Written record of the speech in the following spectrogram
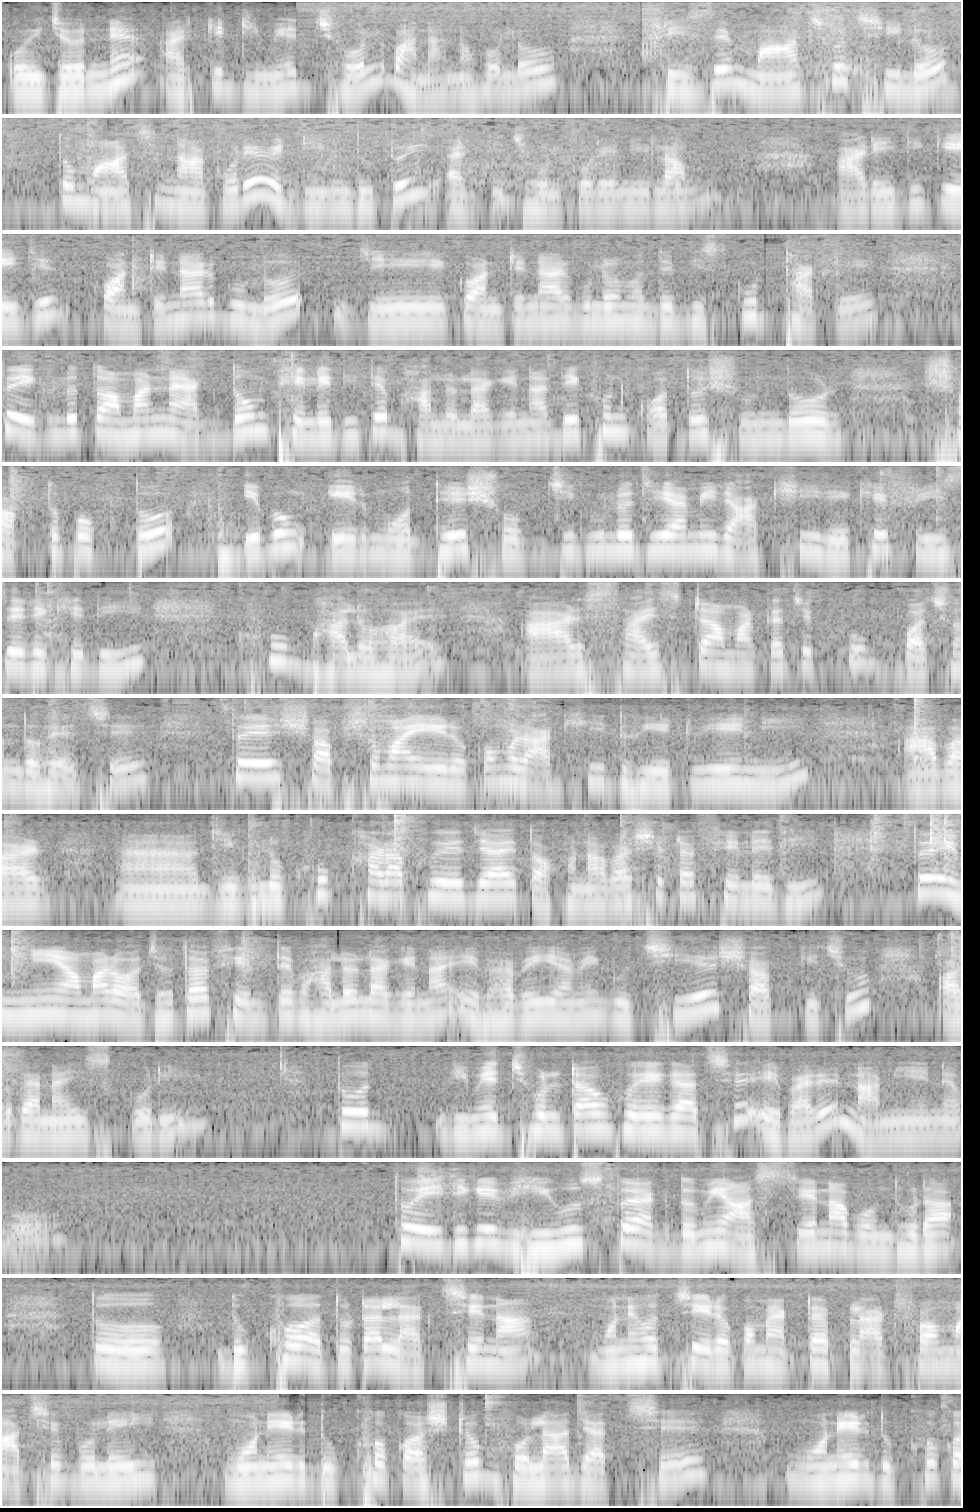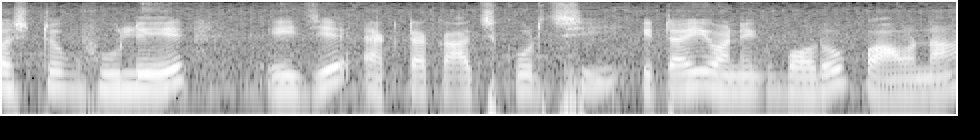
ওই জন্যে আর কি ডিমের ঝোল বানানো হলো। ফ্রিজে মাছও ছিল, তো মাছ না করে ওই ডিম দুটোই আর কি ঝোল করে নিলাম। আর এইদিকে এই যে কন্টেনারগুলো, যে কন্টেনারগুলোর মধ্যে বিস্কুট থাকে, তো এগুলো তো আমার না একদম ফেলে দিতে ভালো লাগে না। দেখুন কত সুন্দর শক্তপোক্ত এবং এর মধ্যে সবজিগুলো যে আমি রাখি, রেখে, ফ্রিজে রেখে দিই, খুব ভালো হয়। আর সাইজটা আমার কাছে খুব পছন্দ হয়েছে। তো এ সবসময় এরকম রাখি, ধুয়ে টুয়ে নিই। আবার যেগুলো খুব খারাপ হয়ে যায়, তখন আবার সেটা ফেলে দিই। তো এমনি আমার অযথা ফেলতে ভালো লাগে না, এভাবেই আমি গুছিয়ে সব কিছু অর্গানাইজ করি। তো ডিমের ঝোলটাও হয়ে গেছে, এবারে নামিয়ে নেব। তো এইদিকে ভিউজ তো একদমই আসছে না বন্ধুরা। তো দুঃখ অতটা লাগছে না। মনে হচ্ছে এরকম একটা প্ল্যাটফর্ম আছে বলেই মনের দুঃখ কষ্ট ভোলা যাচ্ছে। মনের দুঃখ কষ্ট ভুলে এই যে একটা কাজ করছি, এটাই অনেক বড় পাওনা।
